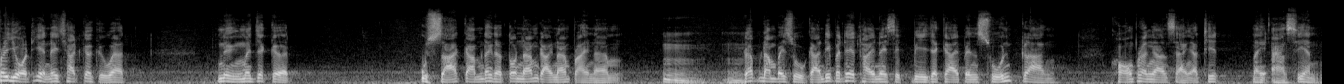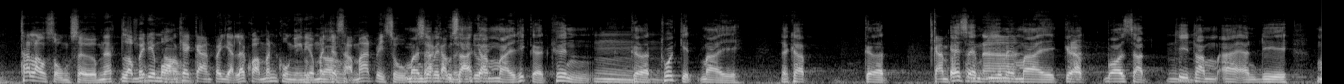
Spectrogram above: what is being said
ประโยชน์ที่เห็นได้ชัดก็คือว่าหนึ่งมันจะเกิดอุตสาหกรรมตั้งแต่ต้นน้ำกลางน้ำปลายน้ำอืมรับนำไปสู่การที่ประเทศไทยใน 10 ปีจะกลายเป็นศูนย์กลางของพลังงานแสงอาทิตย์ ในอาเซียน ถ้าเราส่งเสริมนะเราไม่ได้มองถูกต้องแค่การประหยัดและความมั่นคงอย่างเดียวมันจะสามารถไปสู่มันจะเป็นอุตสาหกรรมนี้ใหม่ที่เกิดขึ้น เกิดธุรกิจใหม่นะครับเกิดการพัฒนา SME ใหม่ ๆ เกิครัดบบริษัทที่ทำ R&D ใ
